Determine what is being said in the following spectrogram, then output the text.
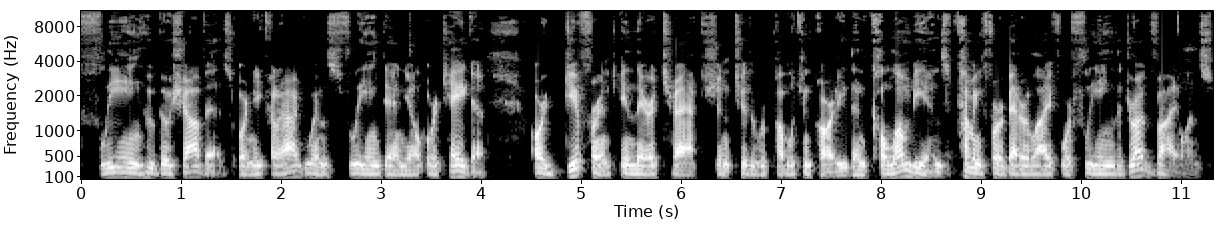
fleeing Hugo Chavez or Nicaraguans fleeing Daniel Ortega are different in their attraction to the Republican Party than Colombians coming for a better life or fleeing the drug violence.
